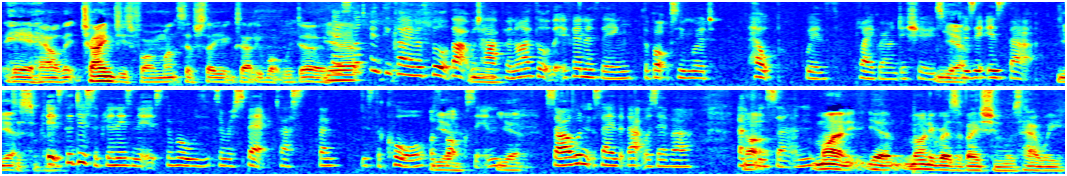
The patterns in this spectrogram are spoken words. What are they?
hear how it changes for them once they've seen exactly what we do. Yeah. Yes, I don't think I ever thought that would Mm. happen. I thought that if anything, the boxing would help with playground issues Yeah. because it is that Yeah, Discipline. it's the discipline, isn't it? It's the rules, it's the respect. That's the it's the core of Yeah. boxing. yeah, So I wouldn't say that that was ever a No, concern. My only, yeah, my only reservation was how we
